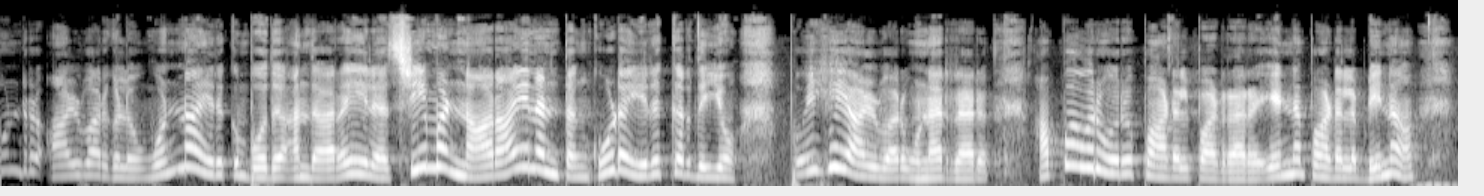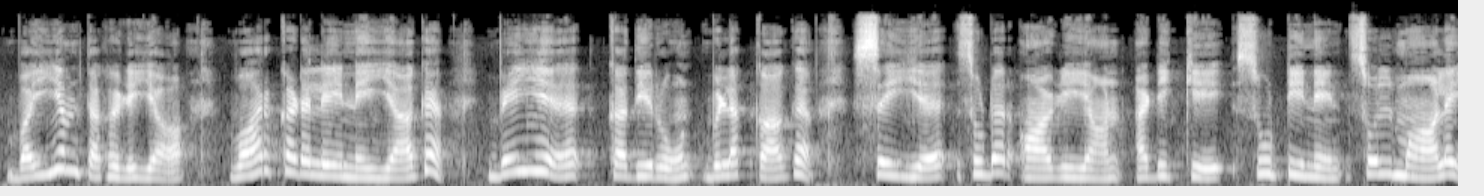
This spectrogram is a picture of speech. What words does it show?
மூன்று ஆழ்வார்களும் ஒன்றா இருக்கும்போது அந்த அறையில் ஸ்ரீமன் நாராயணன் தன் கூட இருக்கிறதையும் பொய்கை ஆழ்வார் உணர்றாரு. அப்போ அவர் ஒரு பாடல் பாடுறாரு. என்ன பாடல் அப்படின்னா வையம் தகழியா வார்க்கடலே நெய்யாக வெய்ய கதிரோன் விளக்காக செய்ய சுடர் ஆழியான் அடிக்கே சூட்டினேன் சொல் மாலை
